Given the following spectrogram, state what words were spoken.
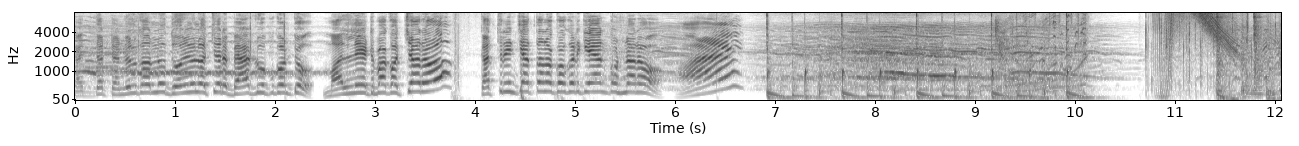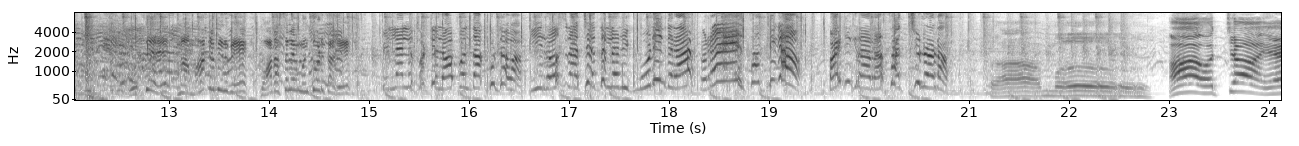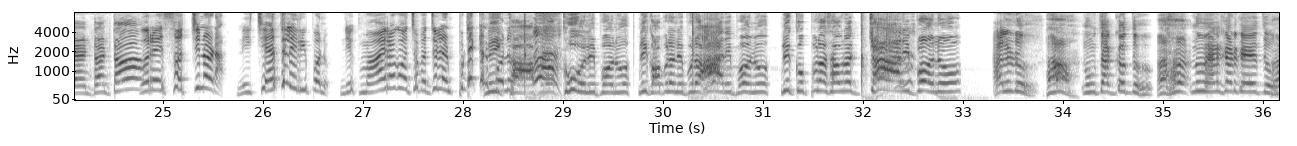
పెద్ద టెండూల్కర్లు ధోనిలు వచ్చారు. బ్యాట్ ఊపుకుంటూ. మళ్ళీ ఇటుపక్క వచ్చారు కత్తిరించేస్తాను ఒక్కొక్కడికి అనుకుంటున్నారు. ఆయ్? నా మాట వినవే. వాడు అసలే మంచోడు కదే. పిల్లల్ని కొట్టి లోపల దాక్కుంటావా? ఈ రోజు నా చేతుల్లో నీకు మూడిందిరా? ఒరేయ్, సత్తిగా! బయటికి రారా సచ్చినోడా? ఆ వచ్చా ఏంటంట? ఒరే సచ్చినోడా నీ చేతులు ఇరిగిపోను. నీకు మాయరోగం వచ్చే మధ్యలో నేను నీ పుట్టెక్కను కాపులో కూలిపోను నీ కప్పులో నిప్పులు ఆరిపోను నీ కుప్పులో సవరం జారిపోను. అల్లుడు నువ్వు తగ్గొద్దు. నువ్వు వెనకడుగు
